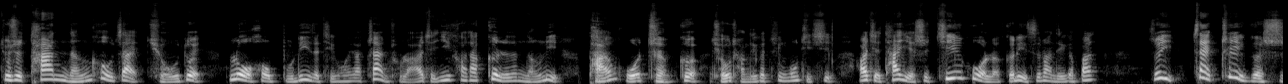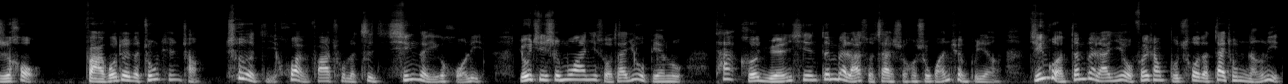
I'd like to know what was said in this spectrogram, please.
就是他能够在球队落后不利的情况下站出来，而且依靠他个人的能力盘活整个球场的一个进攻体系，而且他也是接过了格里兹曼的一个班，所以在这个时候，法国队的中前场彻底焕发出了自己新的一个活力，尤其是穆阿尼所在右边路。他和原先登贝莱所在时候是完全不一样。尽管登贝莱也有非常不错的带球能力，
